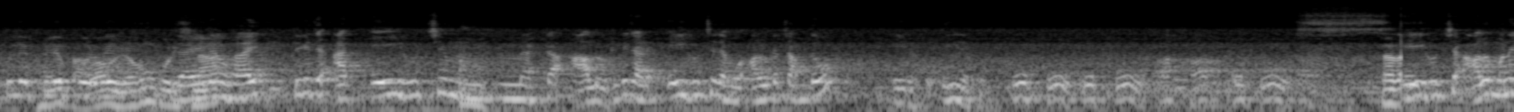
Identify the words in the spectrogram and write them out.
খুলে খুলে পড়বে ওইরকম না। ভাই ঠিক আছে আর এই হচ্ছে একটা আলু ঠিক আছে আর এই হচ্ছে দেখো আলুটা চাপ দেবো। এই দেখো এই দেখো ও হো ও হো আহা ও হো দাদা। এই হচ্ছে আলু মানে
